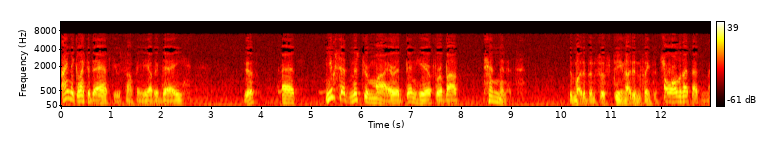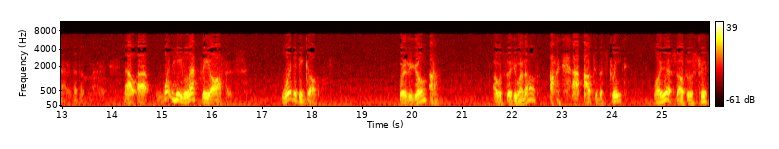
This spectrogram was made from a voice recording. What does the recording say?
I neglected to ask you something the other day. Yes? Uh, you said Mr. Meyer had been here for about ten minutes. It might have been 15. I didn't think to check. Oh, well, that doesn't matter. That doesn't matter. Now, uh, when he left the office, where did he go? Where did he go? Uh-huh. I would say he went out. Uh, out to the street? Well, yes, out to the street.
